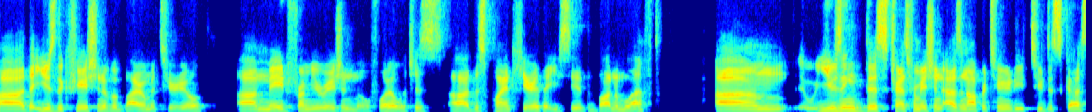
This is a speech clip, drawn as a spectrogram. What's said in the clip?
uh, that use the creation of a biomaterial uh, made from Eurasian milfoil, which is uh, this plant here that you see at the bottom left. Um, using this transformation as an opportunity to discuss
